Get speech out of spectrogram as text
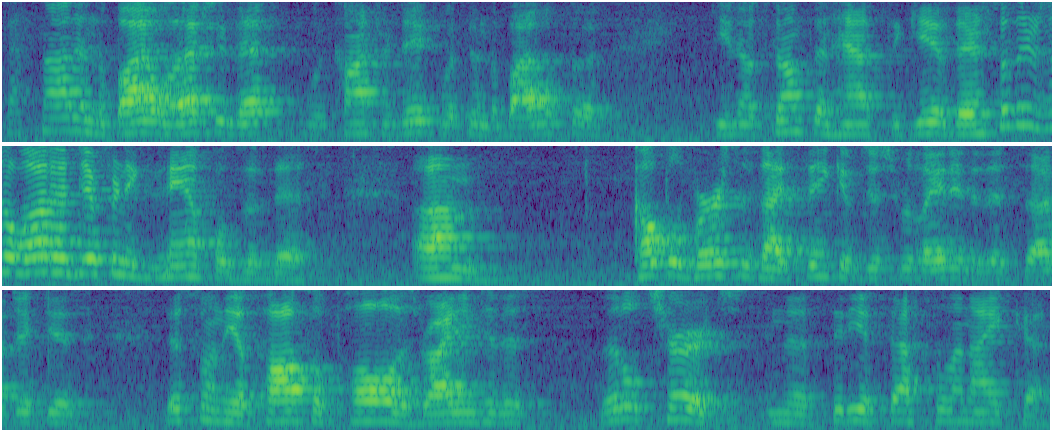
that's not in the Bible. Actually, that would contradict what's in the Bible, so, you know, something has to give there. So there's a lot of different examples of this. Um, a couple verses I think of just related to this subject is this one, the Apostle Paul is writing to this little church in the city of Thessalonica.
